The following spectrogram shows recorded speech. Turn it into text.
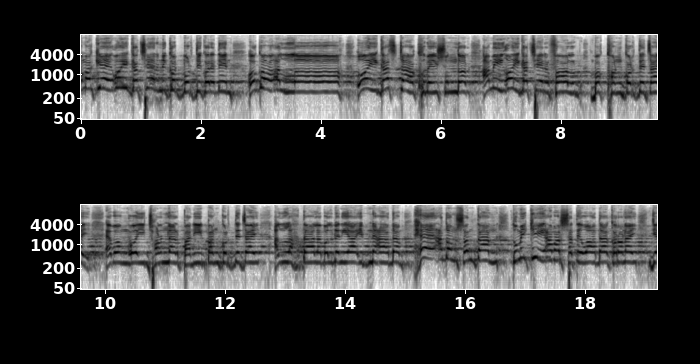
আমাকে ওই গাছের নিকটবর্তী করে দিন। ওগো আল্লাহ, ওই গাছটা খুবই সুন্দর। আমি ওই গাছের ফল বক্ষণ করতে চাই এবং ওই ঝর্ণার পানি পান করতে চাই আল্লাহ তাআলা বলবেন, ইয়া ইবনে আদম, হে আদম সন্তান, তুমি কি আমার সাথে ওয়াদা করো নাই যে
